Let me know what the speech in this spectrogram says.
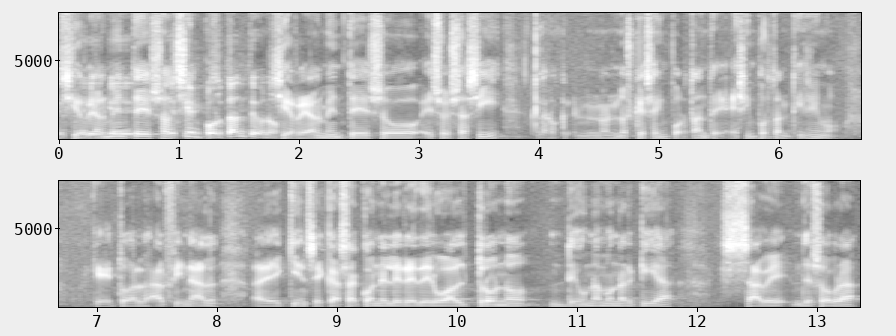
si realmente eso es importante o no. Si realmente eso, eso es así, claro que no, no es que sea importante, es importantísimo que al final eh, quien se casa con el heredero al trono de una monarquía sabe de sobra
